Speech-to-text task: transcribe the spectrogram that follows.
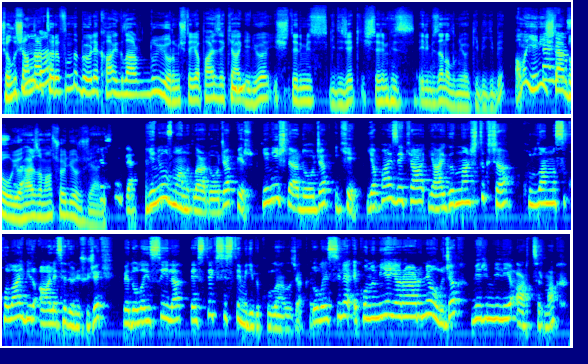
Çalışanlar Burada, tarafında böyle kaygılar duyuyorum. İşte yapay zeka hı. geliyor, işlerimiz gidecek, işlerimiz elimizden alınıyor gibi gibi. Ama yeni Bence işler doğuyor her zaman söylüyoruz yani. Kesinlikle. Yeni uzmanlıklar doğacak bir. Yeni işler doğacak iki. Yapay zeka yaygınlaştıkça kullanması kolay bir alete dönüşecek ve dolayısıyla destek sistemi gibi kullanılacak. Dolayısıyla ekonomiye yararı ne olacak? Verimliliği arttırmak,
